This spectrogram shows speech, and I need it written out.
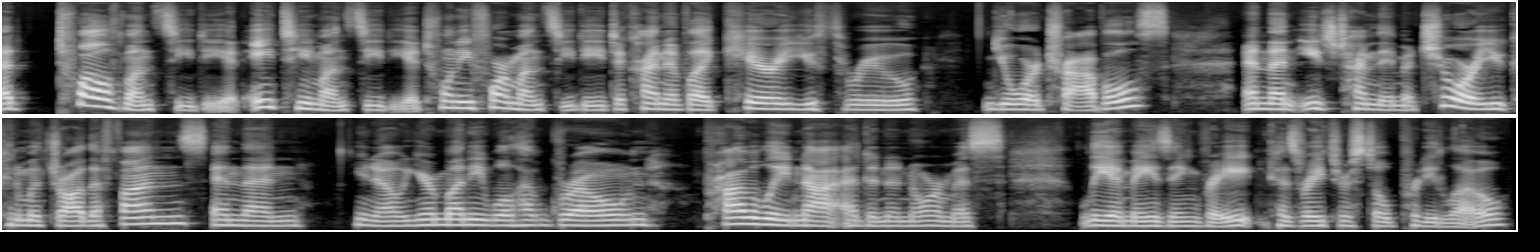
a 12 month CD, an 18 month CD, a 24 month CD to kind of like carry you through your travels. And then each time they mature, you can withdraw the funds and then, you know, your money will have grown, probably not at an enormously amazing rate because rates are still pretty low,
